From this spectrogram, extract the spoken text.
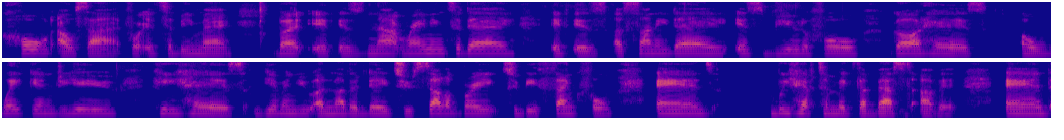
cold outside for it to be May, but it is not raining today. It is a sunny day. It's beautiful. God has awakened you. He has given you another day to celebrate, to be thankful. And we have to make the best of it. And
